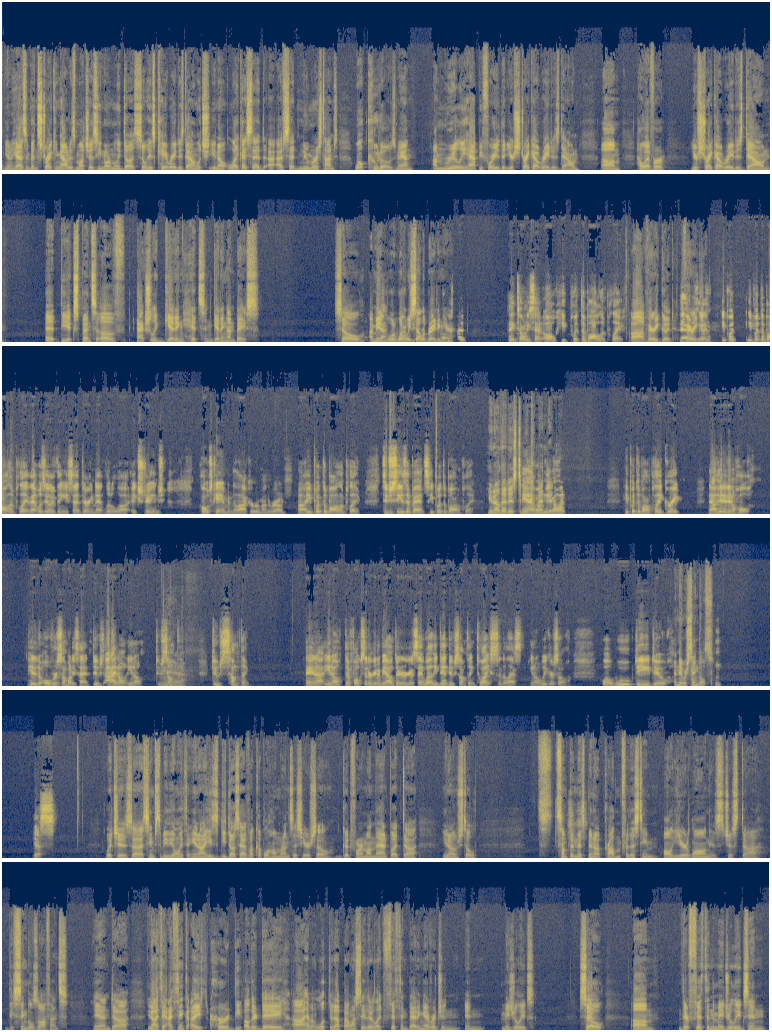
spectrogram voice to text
you know, he hasn't been striking out as much as he normally does. So his K rate is down, which, you know, like I said, I've said numerous times. Well, kudos, man. I'm really happy for you that your strikeout rate is down. Um, however, your strikeout rate is down at the expense of actually getting hits and getting on base. So, I mean, yeah. what, what are we celebrating here? Said, I think Tony said, "Oh, he put the ball in play." Ah, very good, that very good. Other, he put he put the ball in play. That was the other thing he said during that little uh, exchange post game in the locker room on the road. Uh, he put the ball in play. Did you see his at bats? He put the ball in play. You know that is to be yeah, commended. Well, you know what? He put the ball in play. Great. Now hit it in a hole. Hit it over somebody's head. Do I don't you know do something. Yeah. Do something. And uh, you know, the folks that are going to be out there are going to say, "Well, he did do something twice in the last you know week or so." Well, whoop dee do. And they were singles. yes. Which is uh, seems to be the only thing. You know, he's he does have a couple of home runs this year, so good for him on that. But uh, you know, still something that's been a problem for this team all year long is just uh, the singles offense. And uh, you know, I think I think I heard the other day. Uh, I haven't looked it up. But I want to say they're like fifth in batting average in in major leagues. So, yeah. um, they're fifth in the major leagues in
